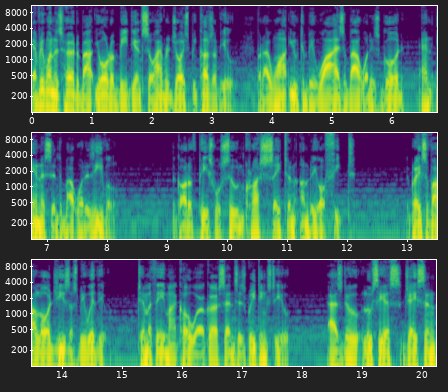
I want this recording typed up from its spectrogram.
Everyone has heard about your obedience, so I rejoice because of you. But I want you to be wise about what is good and innocent about what is evil. The God of peace will soon crush Satan under your feet. The grace of our Lord Jesus be with you. Timothy, my co worker, sends his greetings to you, as do Lucius, Jason,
